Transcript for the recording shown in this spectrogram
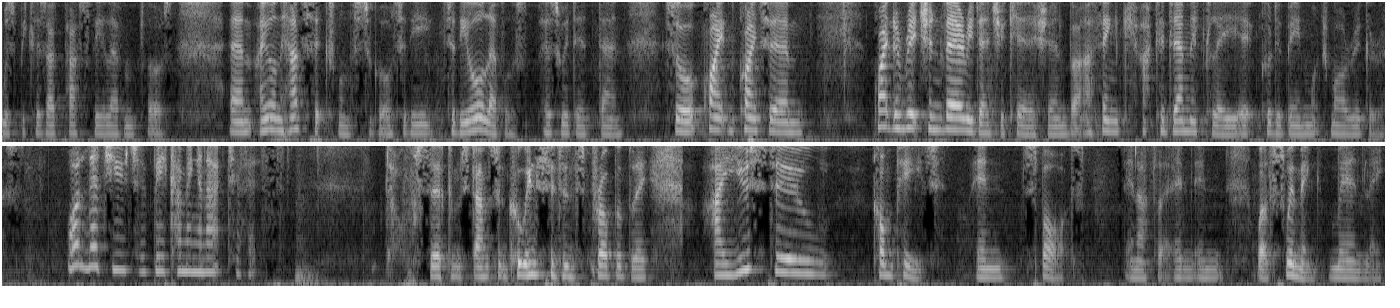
was because I'd passed the 11 plus. Um, I only had six months to go to the to the O levels as we did then, so quite quite um, quite a rich and varied education. But I think academically it could have been much more rigorous. What led you to becoming an activist? Oh, circumstance and coincidence, probably. I used to compete in sports in athlete in, in well swimming mainly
